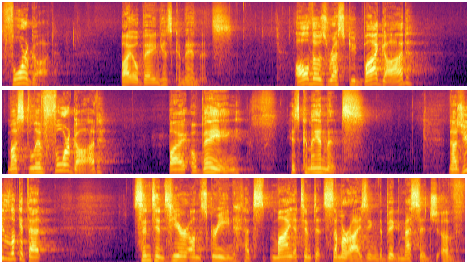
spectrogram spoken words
for God by obeying his commandments. All those rescued by God must live for God by obeying his commandments. Now, as you look at that sentence here on the screen, that's my attempt at summarizing the big message of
